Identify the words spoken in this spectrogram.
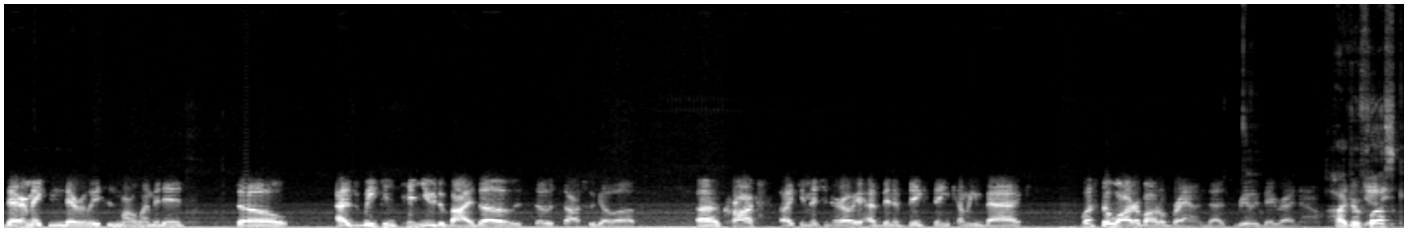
they're making their releases more limited, so as we continue to buy those, those stocks will go up. Uh, Crocs, like you mentioned earlier, have been a big thing coming back. What's the water bottle brand that's really big right now? Hydro Flask.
